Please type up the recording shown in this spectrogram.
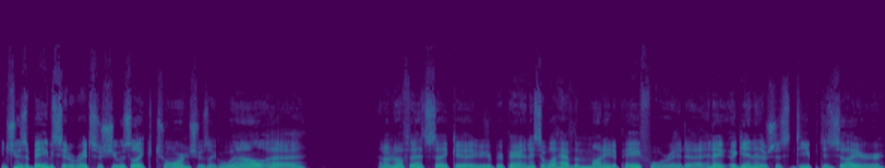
And she was a babysitter right? So she was like torn. She was like well uh, I don't know if that's like uh, your parent. And I said, well, I have the money to pay for it. Uh, and I, again, there's this deep desire,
